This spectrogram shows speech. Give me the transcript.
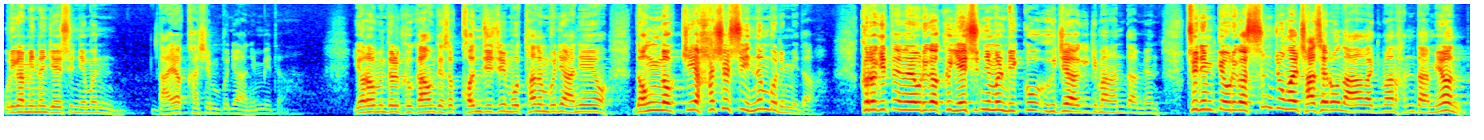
우리가 믿는 예수님은 나약하신 분이 아닙니다. 여러분들 그 가운데서 건지지 못하는 분이 아니에요. 넉넉히 하실 수 있는 분입니다. 그렇기 때문에 우리가 그 예수님을 믿고 의지하기만 한다면 주님께 우리가 순종할 자세로 나아가기만 한다면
